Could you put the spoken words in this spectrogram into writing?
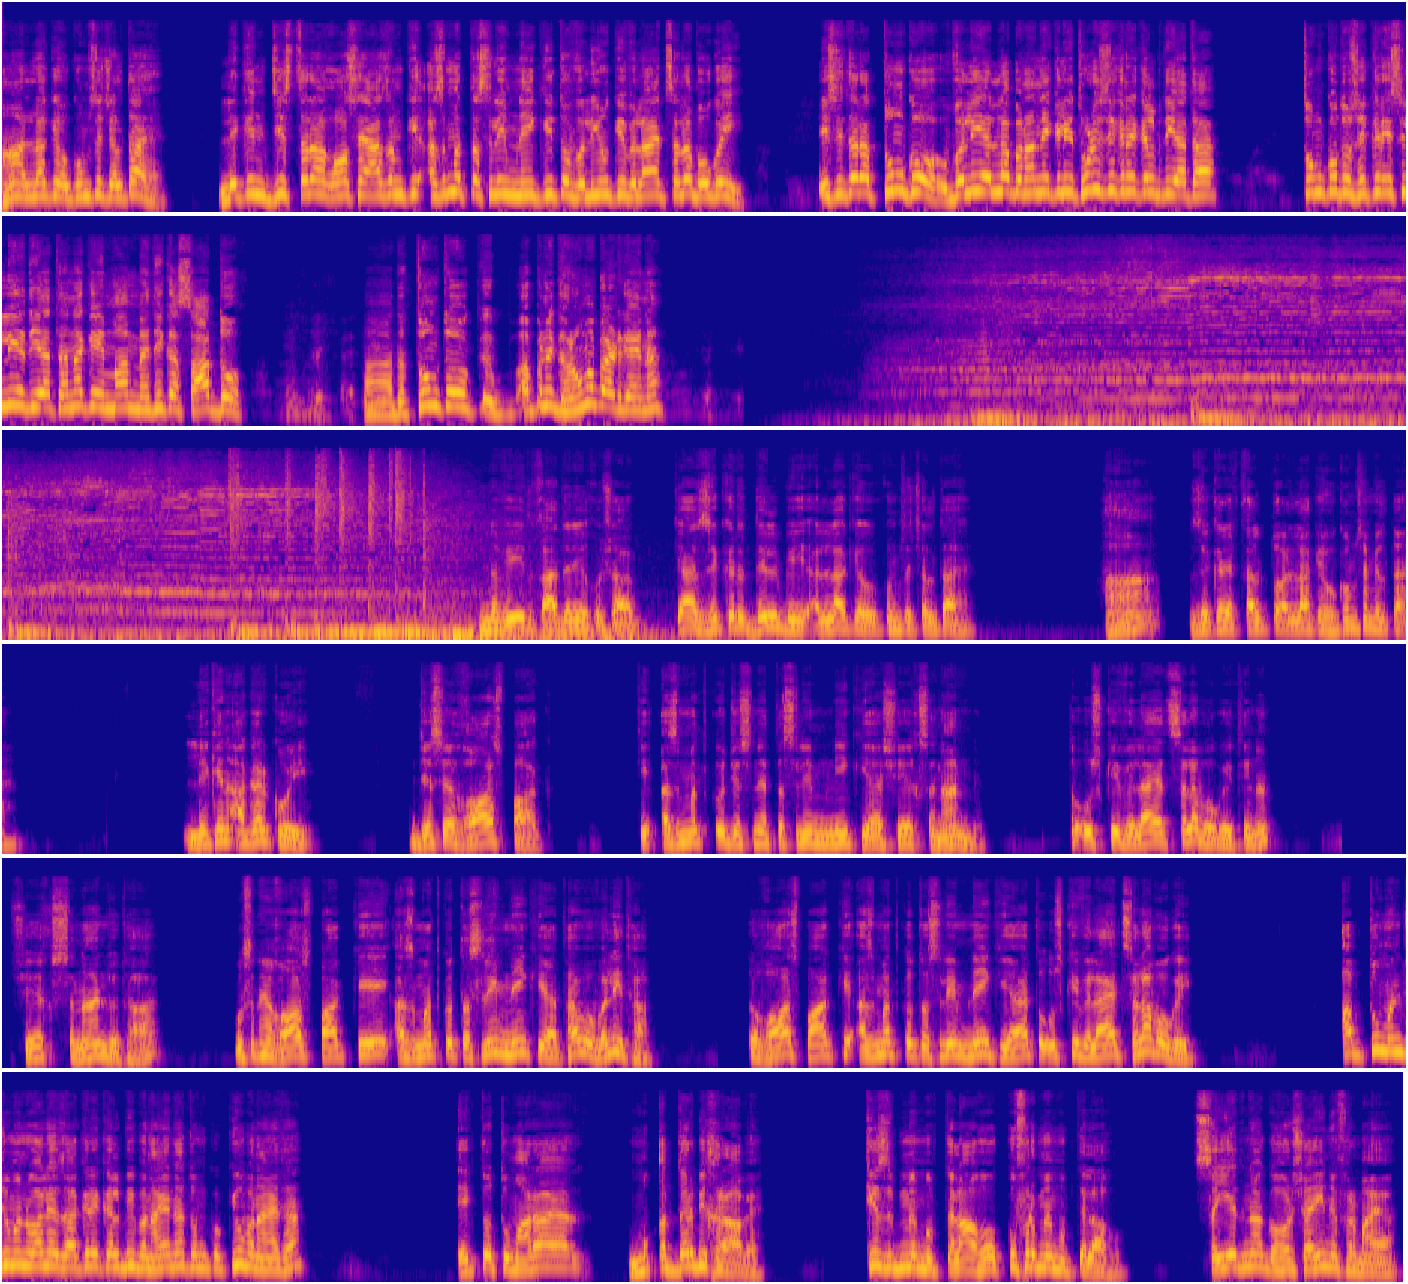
ہاں اللہ کے حکم سے چلتا ہے۔ لیکن جس طرح غوث اعظم کی عظمت تسلیم نہیں کی، تو ولیوں کی ولایت سلب ہو گئی۔ اسی طرح تم کو ولی اللہ بنانے کے لیے تھوڑی ذکر قلب دیا تھا۔ تم کو تو ذکر اس لیے دیا تھا نا کہ امام مہدی کا ساتھ دو۔ ہاں تو تم تو اپنے گھروں میں بیٹھ گئے نا۔ نوید قادری خوشاب۔ کیا ذکر دل بھی اللہ کے حکم سے چلتا ہے؟ ہاں ذکر قلب تو اللہ کے حکم سے ملتا ہے۔ لیکن اگر کوئی، جیسے غوث پاک کی عظمت کو جس نے تسلیم نہیں کیا شیخ سنان نے، تو اس کی ولایت سلب ہو گئی تھی نا؟ شیخ سنان جو تھا، اس نے غوث پاک کی عظمت کو تسلیم نہیں کیا تھا، وہ ولی تھا۔ تو غوث پاک کی عظمت کو تسلیم نہیں کیا، تو اس کی ولایت سلب ہو گئی۔ اب تم انجمن والے ذاکر کل بھی بنائے نا، تم کو کیوں بنایا تھا؟ ایک تو تمہارا مقدر بھی خراب ہے۔ کزب میں مبتلا ہو؟ کفر میں مبتلا ہو۔ سیدنا گور شاہی نے فرمایا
